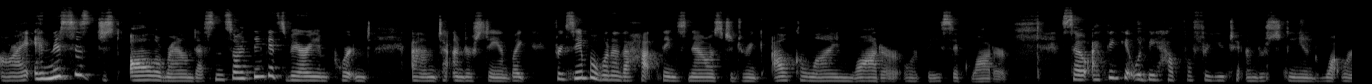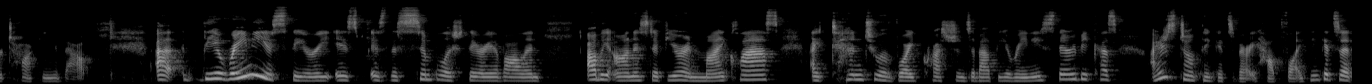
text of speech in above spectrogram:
All right, and this is just all around us. And so I think it's very important um, to understand. Like, for example, one of the hot things now is to drink alkaline water or basic water. So I think it would be helpful for you to understand what we're talking about. Uh, the Arrhenius theory is, is the simplest theory of all. And I'll be honest, if you're in my class, I tend to avoid questions about the Arrhenius theory because I just don't think it's very helpful. I think it's a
